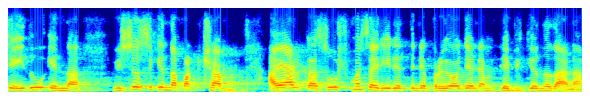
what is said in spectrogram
ചെയ്തു എന്ന് വിശ്വസിക്കുന്ന പക്ഷം അയാൾക്ക് സൂക്ഷ്മ ശരീരത്തിന്റെ പ്രയോജനം ലഭിക്കുന്നതാണ്.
